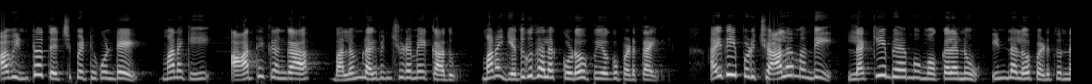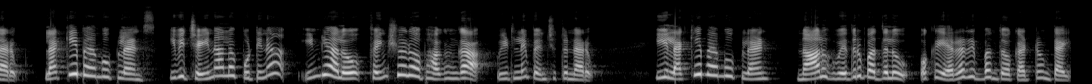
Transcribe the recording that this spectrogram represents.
అవి ఇంట్లో తెచ్చి పెట్టుకుంటే మనకి ఆర్థికంగా బలం లభించడమే కాదు మన ఎదుగుదలకు కూడా ఉపయోగపడతాయి. అయితే ఇప్పుడు చాలా మంది లక్కీ బ్యాంబూ మొక్కలను ఇండ్లలో పెడుతున్నారు. లక్కీ బ్యాంబూ ప్లాంట్స్ ఇవి చైనాలో పుట్టిన ఇండియాలో ఫెంక్షులో భాగంగా వీటిని పెంచుతున్నారు. ఈ లక్కీ బ్యాంబూ ప్లాంట్ నాలుగు వెదురు బద్దలు ఒక ఎర్ర రిబ్బన్తో కట్టుంటాయి.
